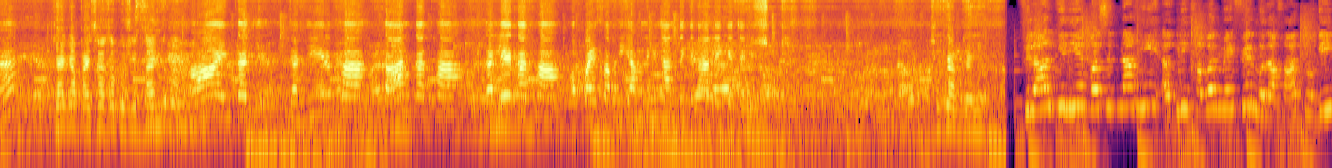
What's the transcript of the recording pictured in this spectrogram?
है? क्या क्या पैसा सब कुछ था इनके हाँ इनका जंजीर था कान का था गले का था और पैसा भैया हम नहीं जानते कितना लेके चले। ठीक है आप जाइए। फ़िलहाल के लिए बस इतना ही। अगली खबर में फिर मुलाकात होगी।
